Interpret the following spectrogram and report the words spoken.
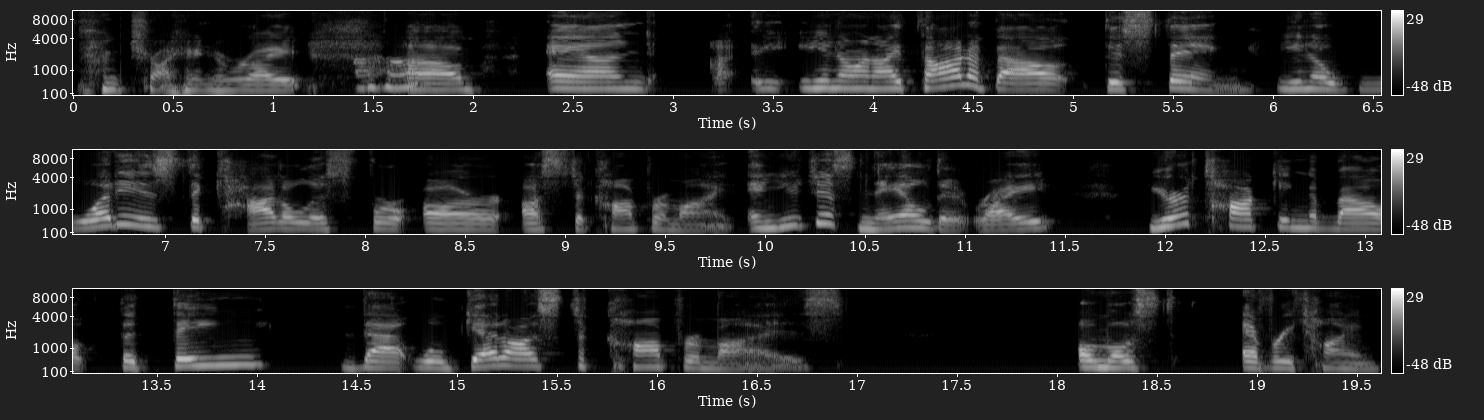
i'm trying to write uh-huh. um and you know and i thought about this thing you know what is the catalyst for our us to compromise and you just nailed it right you're talking about the thing that will get us to compromise almost every time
